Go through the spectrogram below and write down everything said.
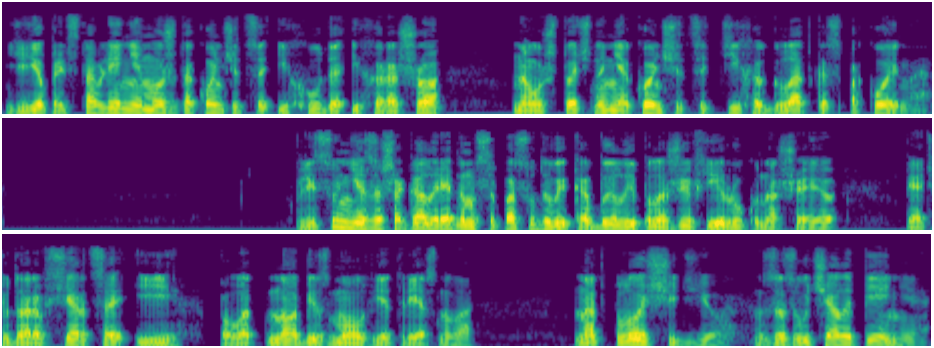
Ее представление может окончиться и худо, и хорошо, но уж точно не окончится тихо, гладко, спокойно. Плесунья зашагал рядом с опосудовой кобылой, положив ей руку на шею. Пять ударов сердца, и полотно безмолвия треснуло. Над площадью зазвучало пение,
